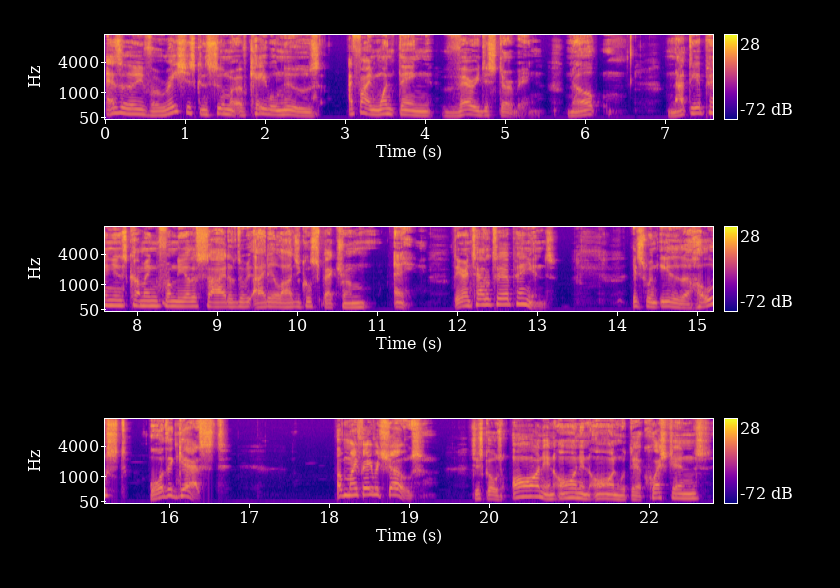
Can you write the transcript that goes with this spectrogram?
As a voracious consumer of cable news, I find one thing very disturbing. Nope, not the opinions coming from the other side of the ideological spectrum. Hey, they're entitled to their opinions. It's when either the host or the guest of my favorite shows. Just goes on and on and on with their questions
